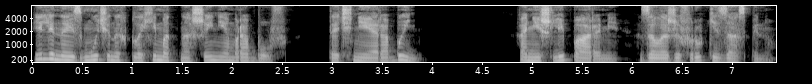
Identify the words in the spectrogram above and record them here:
или на измученных плохим отношением рабов, точнее рабынь. Они шли парами, заложив руки за спину.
